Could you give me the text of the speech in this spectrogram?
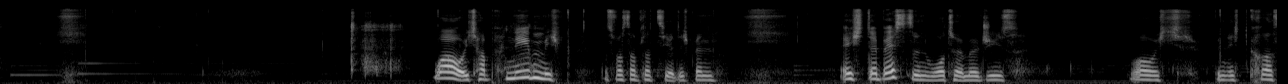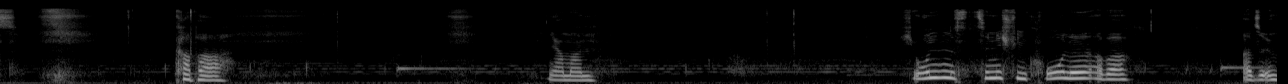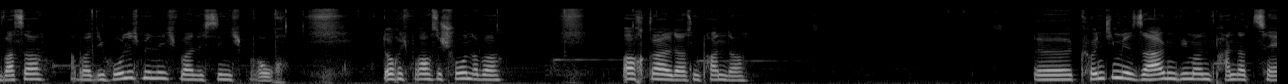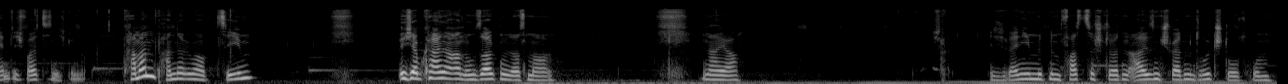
Wow, ich habe neben mich das Wasser platziert. Ich bin echt der Beste in Water MLGs. Wow, ich bin echt krass. Kappa. Ja, Mann. Hier unten ist ziemlich viel Kohle, aber also im Wasser, aber die hole ich mir nicht, weil ich sie nicht brauche. Doch, ich brauche sie schon, aber ach geil, da ist ein Panda. Äh, könnt ihr mir sagen, wie man einen Panda zähmt? Ich weiß es nicht genau. Kann man einen Panda überhaupt zähmen? Ich habe keine Ahnung, sagt mir das mal. Naja. Ich, ich renne hier mit einem fast zerstörten Eisenschwert mit Rückstoß rum.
